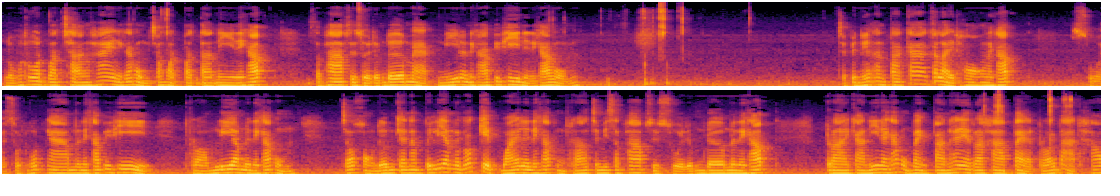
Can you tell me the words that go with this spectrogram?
หลวงพ่อทวดวัดช้างให้นะครับ ผมจังหวัดปัตตานีนะครับ สภาพสวยๆเดิมๆแบบนี้เลยนะครับ พี่ๆเนี่ยนะครับผม จะเป็นเนื้ออันปาก้ากระไหลทองนะครับ สวยสดงดงามเลยนะครับพี่ๆพร้อมเลี่ยมเลยนะครับ ผมเจ้าของเดิมแกนทำไปเลี่ยมแล้วก็เก็บไว้เลยนะครับ ผมพระจะมีสภาพสวยๆเดิมๆเลยนะครับ รายการนี้นะครับ ผมแบ่งปันให้ในราคา 800 บาทเท่า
